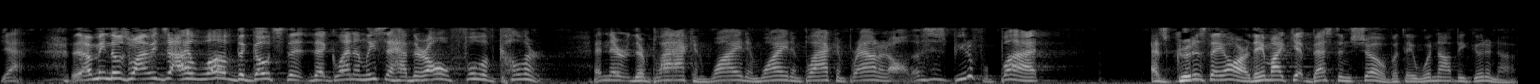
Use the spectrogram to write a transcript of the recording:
Yeah. I mean, those, I, mean, I love the goats that, that Glenn and Lisa have. They're all full of color. And they're, they're black and white and white and black and brown and all. This is beautiful. But as good as they are, they might get best in show, but they would not be good enough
